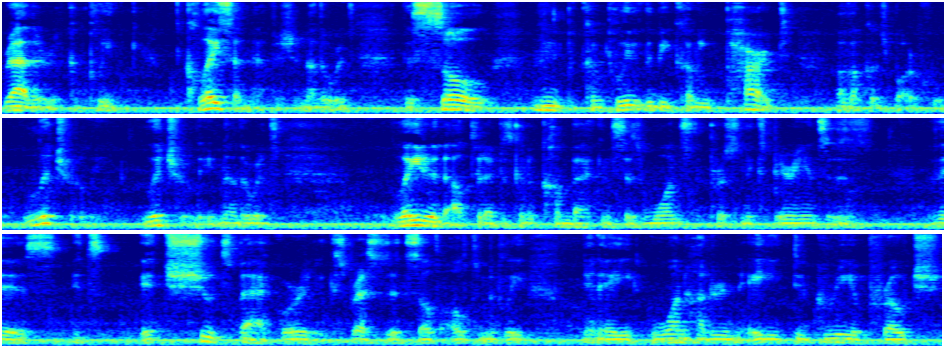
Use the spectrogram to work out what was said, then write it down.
Rather, complete kleis nefesh. In other words, the soul completely becoming part of Hakadosh Baruch Hu. Literally, literally. In other words, later the Alter is going to come back and says once the person experiences this, it's it shoots back or it expresses itself ultimately in a 180 degree approach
